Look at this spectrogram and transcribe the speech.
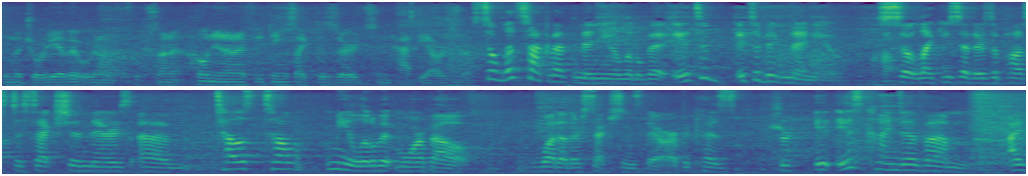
the majority of it. We're going to focus on it, hone in on a few things like desserts and happy hour stuff. So let's talk about the menu a little bit. It's a it's a big menu. Uh-huh. So like you said, there's a pasta section. There's um, tell us tell me a little bit more about what other sections there are because Sure. it is kind of um, I,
